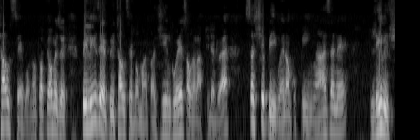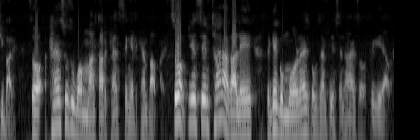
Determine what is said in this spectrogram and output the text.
60ပေါ့နော်သူပြောမယ်ဆိုရင်ပေ40ပေ60ပေါ်မှာသူရင်ခွဲဆောက်ထားတာဖြစ်တဲ့အတွက်18ပေခွဲတော့ကိုပေ54ပေရှိပါတယ်ဆိုတော့အခန်းစုစုပေါင်း master တစ်ခန်း single တစ်ခန်းပါပါတယ်ဆိုတော့ပြင်ဆင်ထားတာကလည်းတကယ့်ကို modernize ပုံစံပြင်ဆင်ထားရဆိုတော့တွေ့ခဲ့ရပါတယ်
